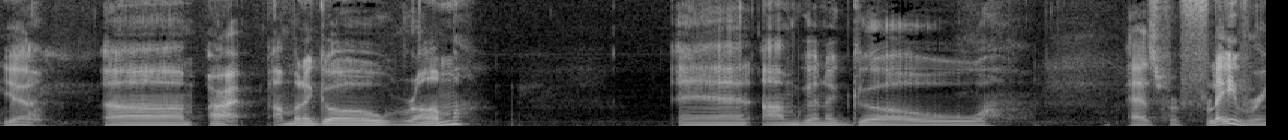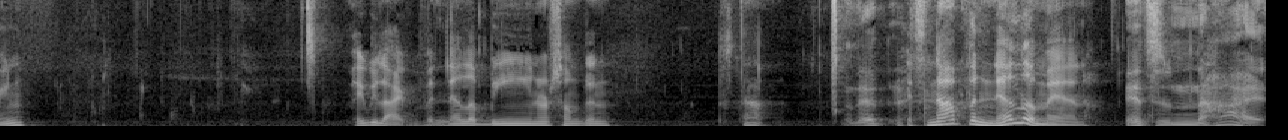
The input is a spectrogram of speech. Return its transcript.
Yeah. Um. All right. I'm gonna go rum, and I'm gonna go. As for flavoring, maybe like vanilla bean or something. It's not. That It's not vanilla, man. it's not.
